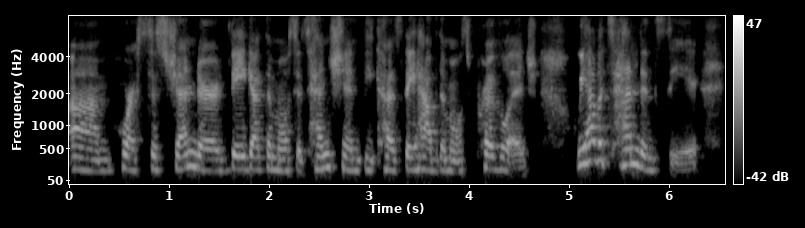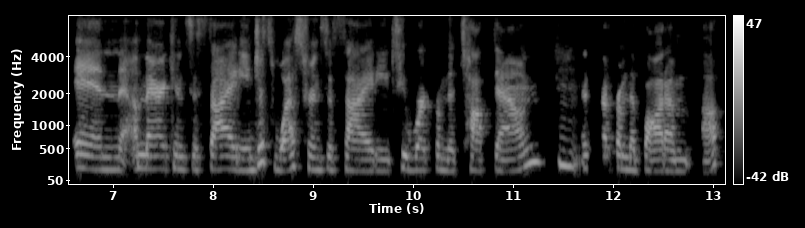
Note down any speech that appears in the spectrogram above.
um, who are cisgender, they get the most attention because they have the most privilege. We have a tendency in American society and just Western society to work from the top down mm-hmm. instead from the bottom up.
